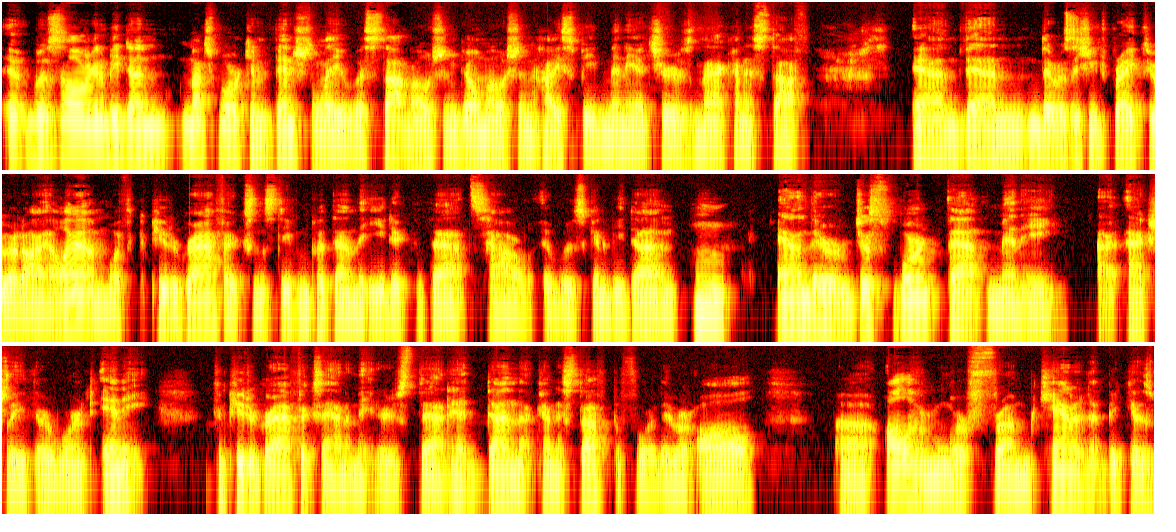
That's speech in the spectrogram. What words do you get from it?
it was all going to be done much more conventionally with stop motion, go motion, high speed miniatures, and that kind of stuff. And then there was a huge breakthrough at ILM with computer graphics, and Steven put down the edict that that's how it was going to be done. Mm. And there just weren't that many uh, actually, there weren't any computer graphics animators that had done that kind of stuff before. They were all, uh, all of them were from Canada because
